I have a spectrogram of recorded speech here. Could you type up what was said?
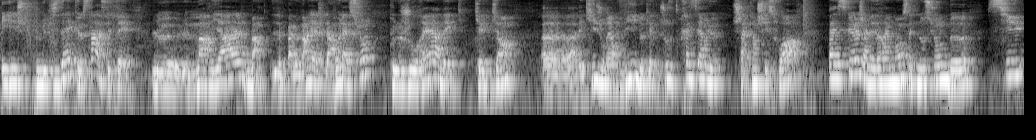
Et je me disais que ça, c'était le, le mariage, ben, le- pas le mariage, la relation que j'aurais avec quelqu'un euh, avec qui j'aurais envie de quelque chose de très sérieux, chacun chez soi, parce que j'avais vraiment cette notion de si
